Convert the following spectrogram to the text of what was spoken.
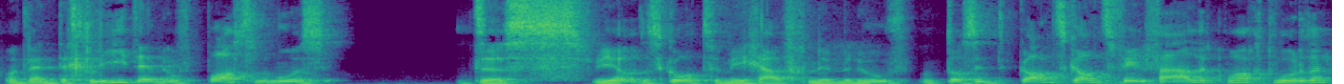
Und wenn der Klein dann auf Basel muss, das, ja, das geht für mich einfach nicht mehr auf. Und da sind ganz, ganz viele Fehler gemacht worden.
